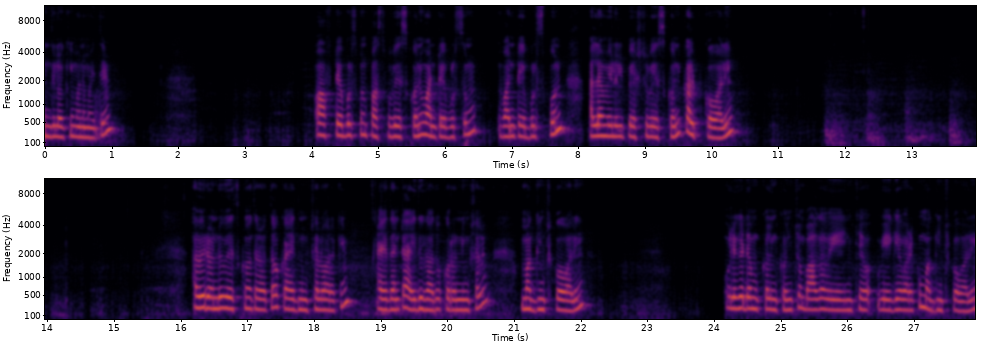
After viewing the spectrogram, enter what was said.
ఇందులోకి మనమైతే హాఫ్ టేబుల్ స్పూన్ పసుపు వేసుకొని వన్ టేబుల్ స్పూన్ వన్ టేబుల్ స్పూన్ అల్లం వెల్లుల్లి పేస్ట్ వేసుకొని కలుపుకోవాలి. అవి రెండు వేసుకున్న తర్వాత ఒక ఐదు నిమిషాల వరకు ఐదు అంటే ఐదు కాదు ఒక రెండు నిమిషాలు మగ్గించుకోవాలి. ఉల్లిగడ్డ ముక్కలు ఇంకొంచెం బాగా వేయించే వేగే వరకు మగ్గించుకోవాలి.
